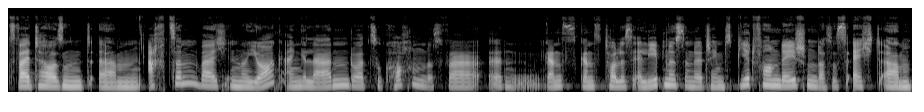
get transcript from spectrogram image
2018 war ich in New York eingeladen, dort zu kochen. Das war ein ganz, ganz tolles Erlebnis in der James Beard Foundation. Das ist echt, ähm,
